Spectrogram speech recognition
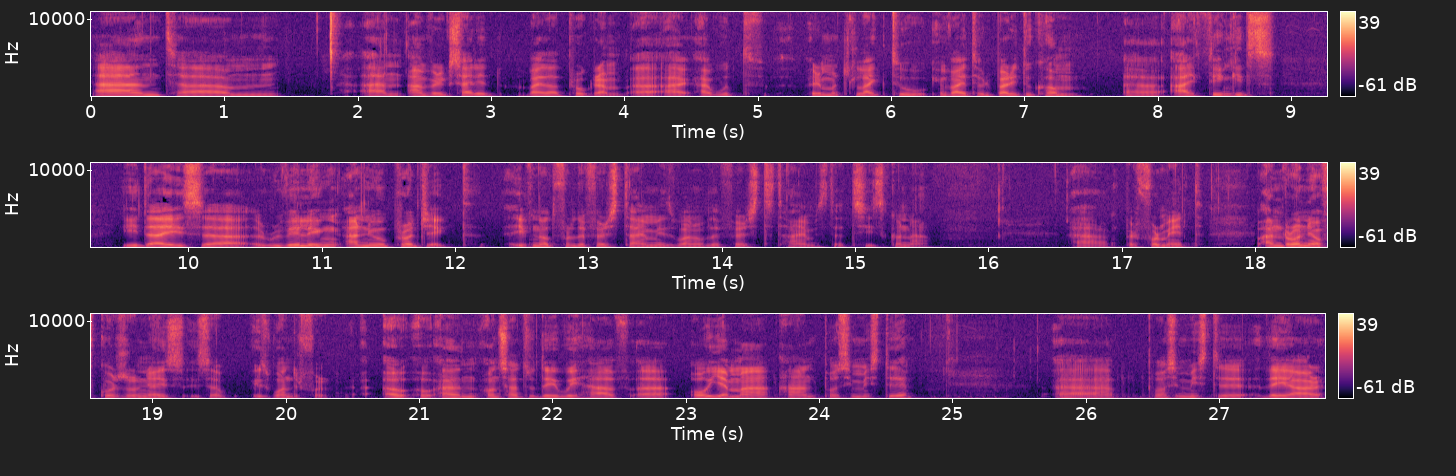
and um, and I'm very excited by that program. Uh, I I would very much like to invite everybody to come. Uh, I think it's Ida is uh, revealing a new project. If not for the first time, is one of the first times that she's gonna uh, perform it and Ronya, of course, Ronya is is, a, is wonderful. Uh, oh, and on Saturday we have Oyama and Posimiste. Posimiste, they are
